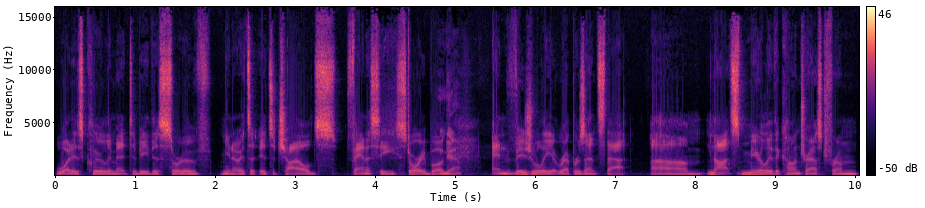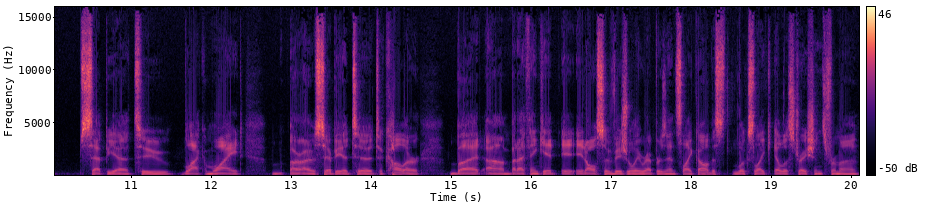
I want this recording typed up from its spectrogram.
what is clearly meant to be this sort of you know it's a it's a child's fantasy storybook. Yeah. And visually, it represents that. Um, not merely the contrast from sepia to black and white, or uh, sepia to, to color, but um, but I think it, it it also visually represents like oh this looks like illustrations from a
